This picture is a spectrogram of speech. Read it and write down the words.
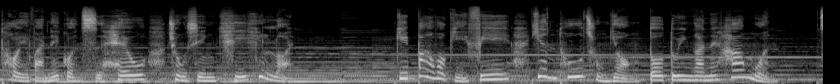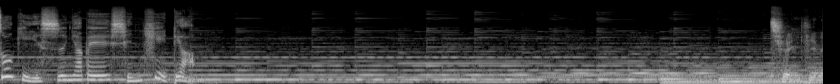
台湾的关时候，重新起起来，佮把握机会，沿途重洋到对岸的厦门，做起事业的新起点。前期呢，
